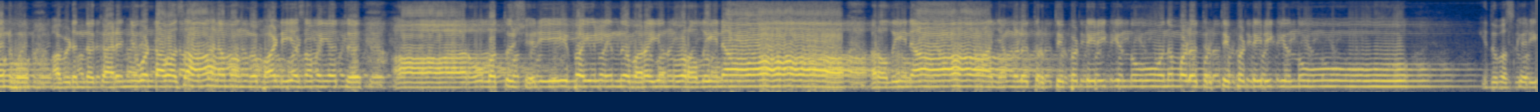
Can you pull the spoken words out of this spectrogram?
അൻഹു അവിടുന്ന് കരഞ്ഞുകൊണ്ട് അവസാനം അങ്ങ് പാടിയ സമയത്ത് ആ റോളത്ത് ഷെരീഫയിൽ നിന്ന് പറയുന്നു റളീന ഞങ്ങൾ തൃപ്തിപ്പെട്ടിരിക്കുന്നു നമ്മൾ തൃപ്തിപ്പെട്ടിരിക്കുന്നു. ഇത് ബസ്കരി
